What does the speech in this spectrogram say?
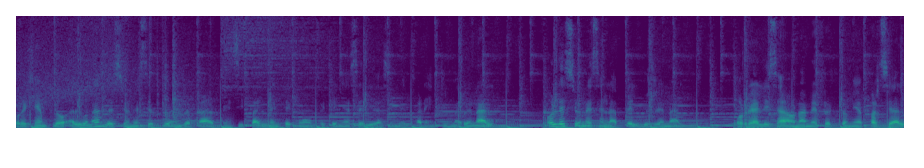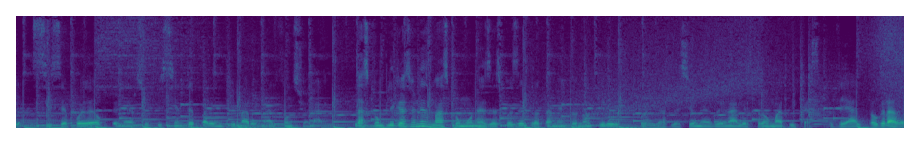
por ejemplo, algunas lesiones se pueden reparar principalmente como pequeñas heridas en el parénquima renal o lesiones en la pelvis renal, o realizar una nefrectomía parcial si se puede obtener suficiente parénquima renal funcional. Las complicaciones más comunes después del tratamiento no quirúrgico de las lesiones renales traumáticas de alto grado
